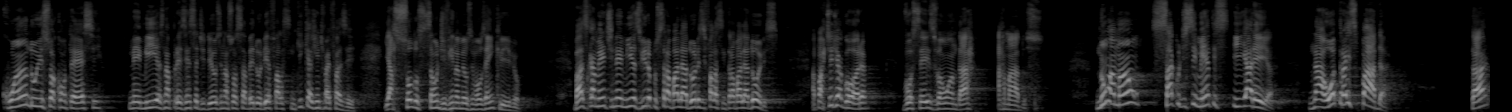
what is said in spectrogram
Quando isso acontece, Neemias, na presença de Deus e na sua sabedoria, fala assim: o que, que a gente vai fazer? E a solução divina, meus irmãos, é incrível. Basicamente, Neemias vira para os trabalhadores e fala assim: trabalhadores, a partir de agora, vocês vão andar armados. Numa mão, saco de cimento e areia. Na outra, espada. Tá?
